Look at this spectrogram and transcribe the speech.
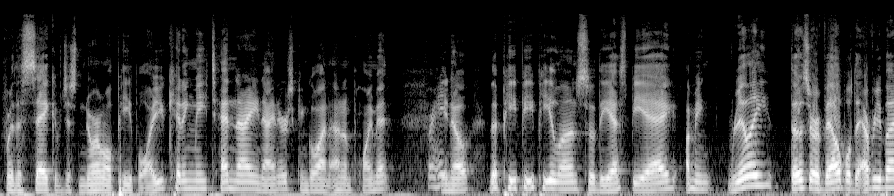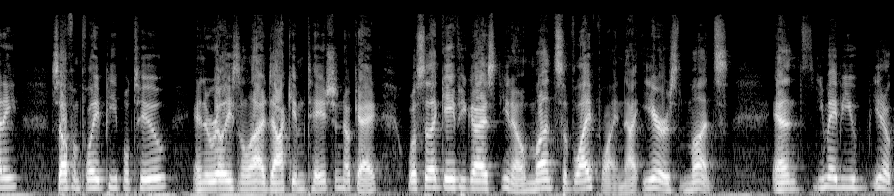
for the sake of just normal people. Are you kidding me? 1099ers can go on unemployment. Right. You know, the PPP loans through the SBA. I mean, really? Those are available to everybody? Self-employed people too? And there really isn't a lot of documentation? Okay. Well, so that gave you guys, you know, months of lifeline, not years, months and you maybe you you know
